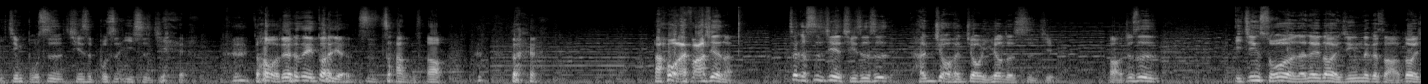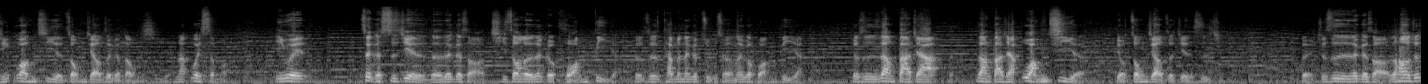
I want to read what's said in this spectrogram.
已经不是，其实不是异世界。然后我觉得那一段也很智障，你知道？对，他后来发现了。这个世界其实是很久很久以后的世界，哦，就是已经所有人类都已经那个啥，都已经忘记了宗教这个东西。那为什么？因为这个世界的那个什么，其中的那个皇帝啊，就是他们那个组成那个皇帝啊，就是让大家让大家忘记了有宗教这件事情。对，就是那个啥，然后就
